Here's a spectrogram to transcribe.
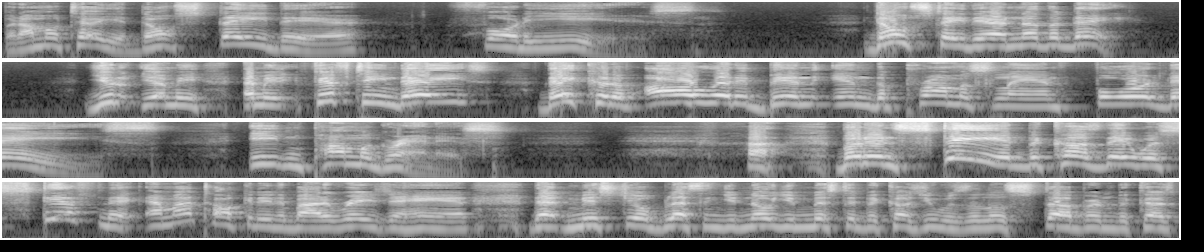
But I'm going to tell you, don't stay there 40 years. Don't stay there another day. You, I mean, I mean, 15 days, they could have already been in the promised land four days eating pomegranates. but instead, because they were stiff necked, am I talking to anybody? Raise your hand that missed your blessing. You know you missed it because you was a little stubborn, because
